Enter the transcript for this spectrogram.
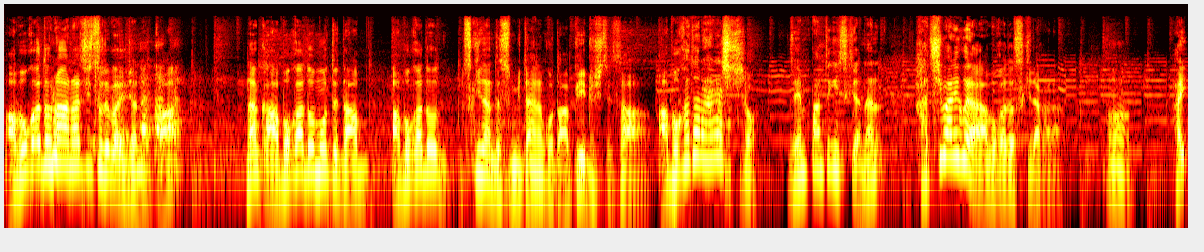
アボカドの話すればいいんじゃねえか？なんかアボカド持ってたアボカド好きなんですみたいなことアピールしてさアボカドの話しろ。全般的に好きだ。な8割ぐらいアボカド好きだから。うん。はい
